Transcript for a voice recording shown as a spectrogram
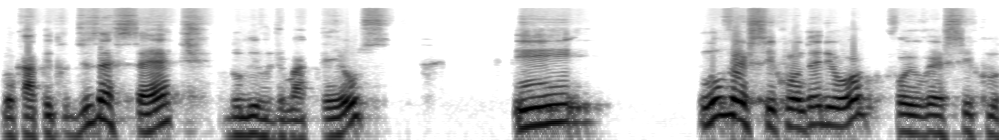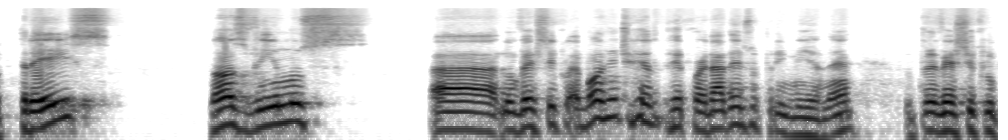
no capítulo 17 do livro de Mateus. E no versículo anterior, foi o versículo 3, nós vimos, ah, no versículo, é bom a gente recordar desde o primeiro, né? Do versículo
